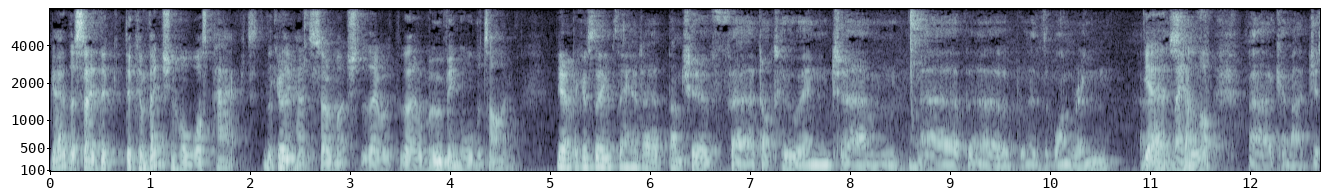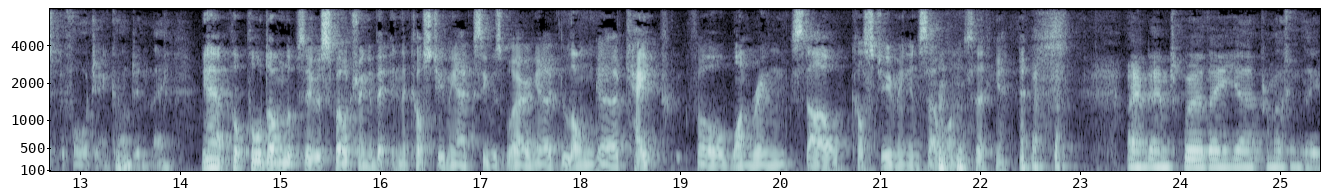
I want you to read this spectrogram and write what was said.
yeah. They say the, the convention hall was packed. That they had so much that they were they were moving all the time. Yeah, because Because they, they had a bunch of uh, Doctor Who and um, uh, uh, the One Ring. Uh, Yeah, they had a lot. Uh, come out just before Gen Con, didn't they? Yeah, Paul, Paul Dom looked he was sweltering a bit in the costume he had because he was wearing a longer cape for One Ring style costuming and so on. so, yeah. And and were they uh, promoting the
